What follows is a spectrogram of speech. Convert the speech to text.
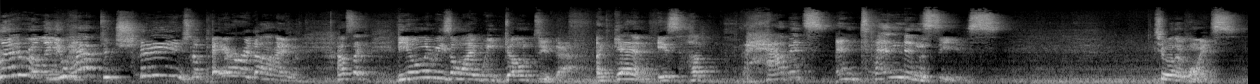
literally, you have to change the paradigm. I was like, the only reason why we don't do that, again, is ha- habits and tendencies. Two other points.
